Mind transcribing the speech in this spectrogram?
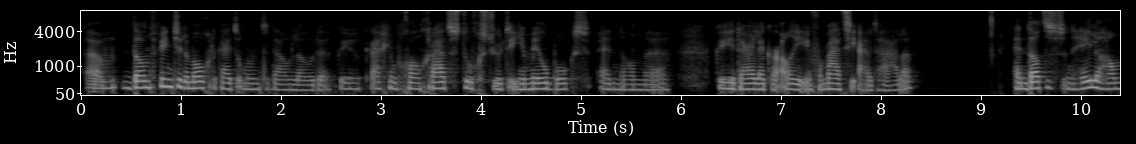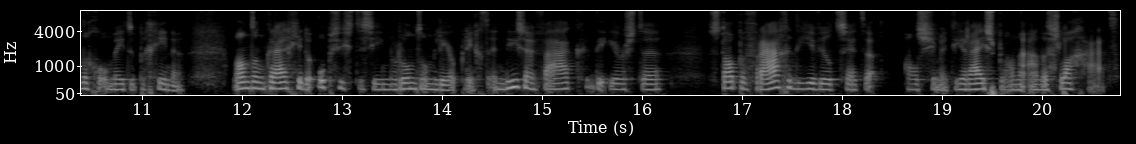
Ehm, dan vind je de mogelijkheid om hem te downloaden. Kun je, krijg je hem gewoon gratis toegestuurd in je mailbox en dan uh, kun je daar lekker al je informatie uithalen. En dat is een hele handige om mee te beginnen, want dan krijg je de opties te zien rondom leerplicht. En die zijn vaak de eerste stappen, vragen die je wilt zetten als je met die reisplannen aan de slag gaat.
